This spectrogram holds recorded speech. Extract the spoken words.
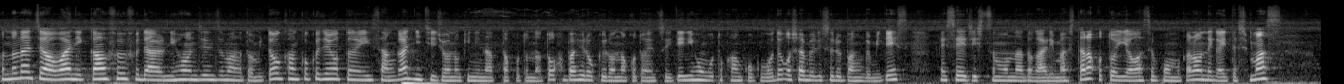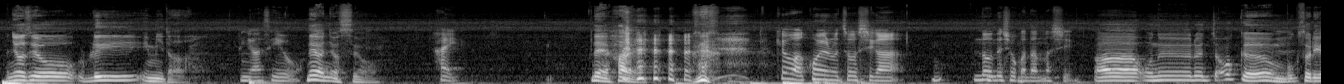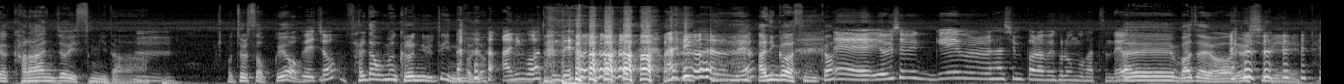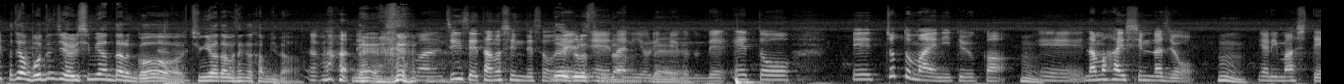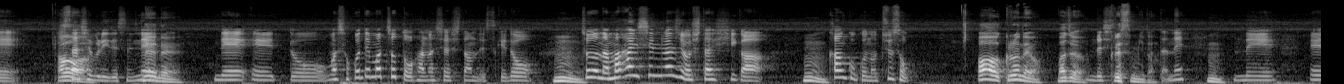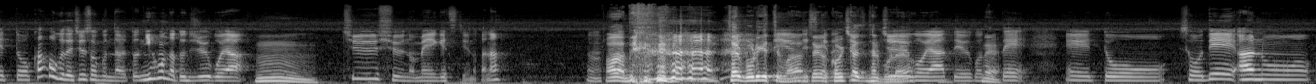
このラジオは日韓夫婦である日本人妻の富と韓国人夫のイーさんが日常の気になったことなど幅広くいろんなことについて日本語と韓国語でおしゃべりする番組です。メッセージ、質問などがありましたらお問い合わせフォームからお願いいたします。 안녕하세요. 루이입니다. 안녕하세요. 네, 안녕하세요. はい。 네, 하이. 今日は声の調子がどうでしょうか、旦那氏。 아, 오늘은 조금 목소리가 가라앉아 있습니다. うん。 어쩔 수 없고요. 왜죠? 살다 보면 그런 일도 있는 거죠. 아닌 것 같은데요. 아닌 것 같은데요. 아닌 것 같습니까? 네, 열심히 게임을 하신 바람에 그런 것 같은데요. 에 맞아요. 열심히. 하지만 뭐든지 열심히 한다는 거 네, 네. 중요하다고 생각합니다. 아, 네. 인생 楽しんでそう 네, 그렇습니다. 예, 何よりということで, 또, 예, ちょっと前にというか, 음. 生配信ラジオやりまして、久しぶりですね。네네. で、えっ、と、まあ、そこでまあちょっとお話はしたんですけど、 음. ちょうど生配信ラジオした日が、 음. 韓国の中足 아, 그러네요. 맞아요. でし 그랬습니다. たね。 음. で、えっ、と、韓国で中足になると、日本だと十五夜、 음. 中秋の名月っていうのかな。 아, 네. 잘 っていうん 모르겠지만 ですけ 제가 ど 거기까지는 잘 十 몰라요. 五夜ということで、えっ、と、そうで、あの、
